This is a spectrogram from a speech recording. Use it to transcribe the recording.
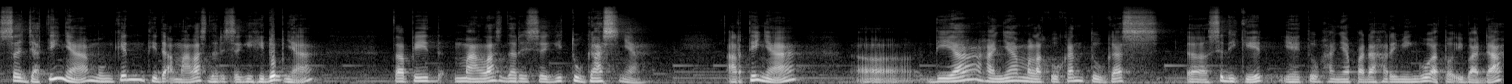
sejatinya mungkin tidak malas dari segi hidupnya, tapi malas dari segi tugasnya. Artinya, uh, dia hanya melakukan tugas uh, sedikit, yaitu hanya pada hari Minggu atau ibadah,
